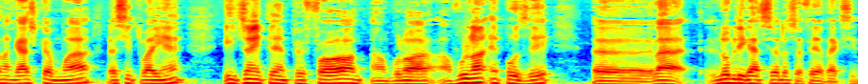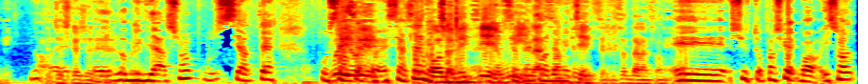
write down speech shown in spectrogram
n'engage que moi, le citoyen. Ils ont été un peu forts en voulant, en voulant imposer euh, l'obligation de se faire vacciner. C'est tout ce que je dis. L'obligation pour certains, pour oui, certains, oui. certains métiers. oui, la santé, c'est sont dans la santé. Et surtout parce que bon, ils sont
